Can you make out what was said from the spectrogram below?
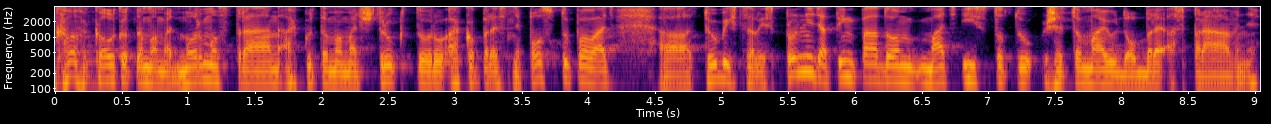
koľko to má mať normostrán, akú to má mať štruktúru, ako presne postupovať. A tu by chceli splniť a tým pádom mať istotu, že to majú dobre a správne.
